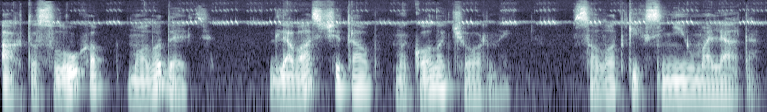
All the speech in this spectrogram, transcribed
А хто слухав, молодець. Для вас читав Микола Чорний. Солодких снів малята.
